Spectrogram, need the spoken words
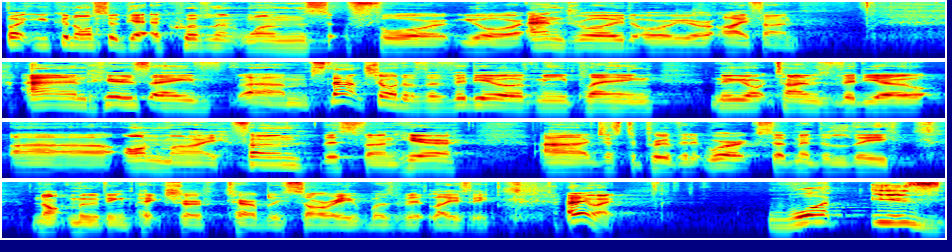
but you can also get equivalent ones for your Android or your iPhone. And here's a um, snapshot of a video of me playing New York Times video uh, on my phone, this phone here, uh, just to prove that it works. Admittedly, not moving picture, terribly sorry, was a bit lazy. Anyway, what is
